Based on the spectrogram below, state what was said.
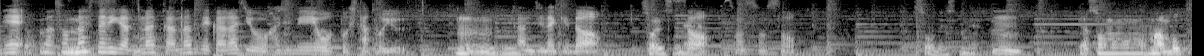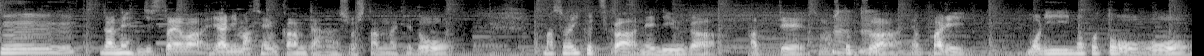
ね、まあそんな二人がなんかなぜかラジオを始めようとしたといううんうんうん。感じだけど、そうですね。そうそうそうそそうですね。ううんいや、その、まあ僕がね、実際はやりませんかみたいな話をしたんだけど、まあそれはいくつかね、理由があって、その一つはやっぱり森のことを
